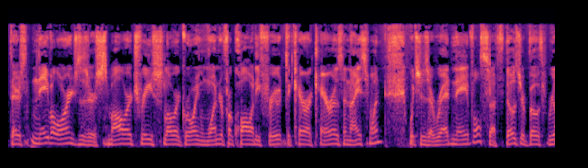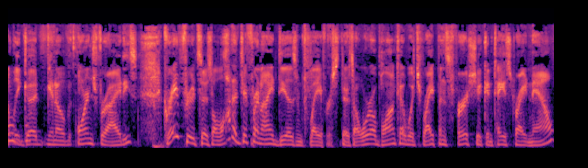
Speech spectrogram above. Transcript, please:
There's navel oranges are smaller trees, slower growing, wonderful quality fruit. The caracara is a nice one, which is a red navel. So if those are both really mm-hmm. good, you know, orange varieties. Grapefruits, there's a lot of different ideas and flavors. There's a Oro Blanco, which ripens first. You can taste right now.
